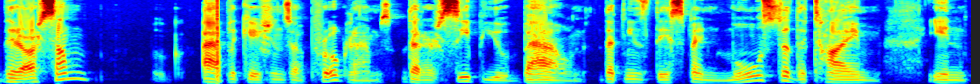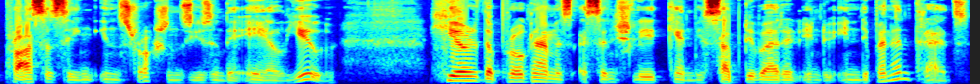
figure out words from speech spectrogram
There are some applications or programs that are CPU bound. That means they spend most of the time in processing instructions using the ALU. Here, the program is essentially can be subdivided into independent threads,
